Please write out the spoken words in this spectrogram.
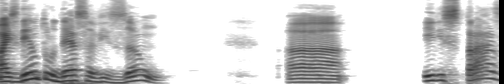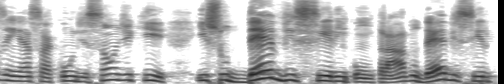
Mas dentro dessa visão, ah, eles trazem essa condição de que isso deve ser encontrado, deve ser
